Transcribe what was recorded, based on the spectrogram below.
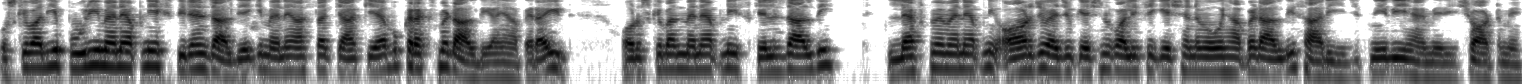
उसके बाद ये पूरी मैंने अपनी एक्सपीरियंस डाल दिया कि मैंने आज तक क्या किया है, वो करेक्ट में डाल दिया यहाँ पे राइट और उसके बाद मैंने अपनी स्किल्स डाल दी लेफ़्ट में मैंने अपनी और जो एजुकेशन क्वालिफिकेशन है, वो यहाँ पे डाल दी सारी, जितनी भी है मेरी शॉर्ट में।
